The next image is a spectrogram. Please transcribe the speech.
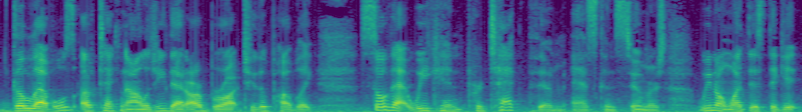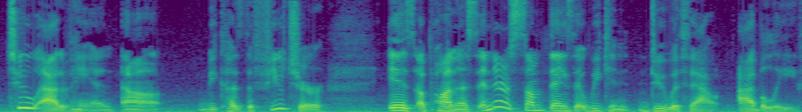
the levels of technology that are brought to the public so that we can protect them as consumers. We don't want this to get too out of hand uh, because the future is upon us. And there are some things that we can do without, I believe,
